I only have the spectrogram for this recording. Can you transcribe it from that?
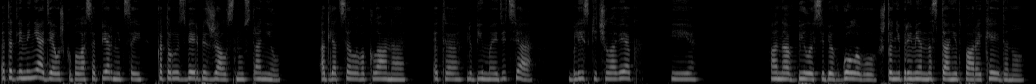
Это для меня девушка была соперницей, которую зверь безжалостно устранил. А для целого клана это любимое дитя, близкий человек и... Она вбила себе в голову, что непременно станет парой Кейдену.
